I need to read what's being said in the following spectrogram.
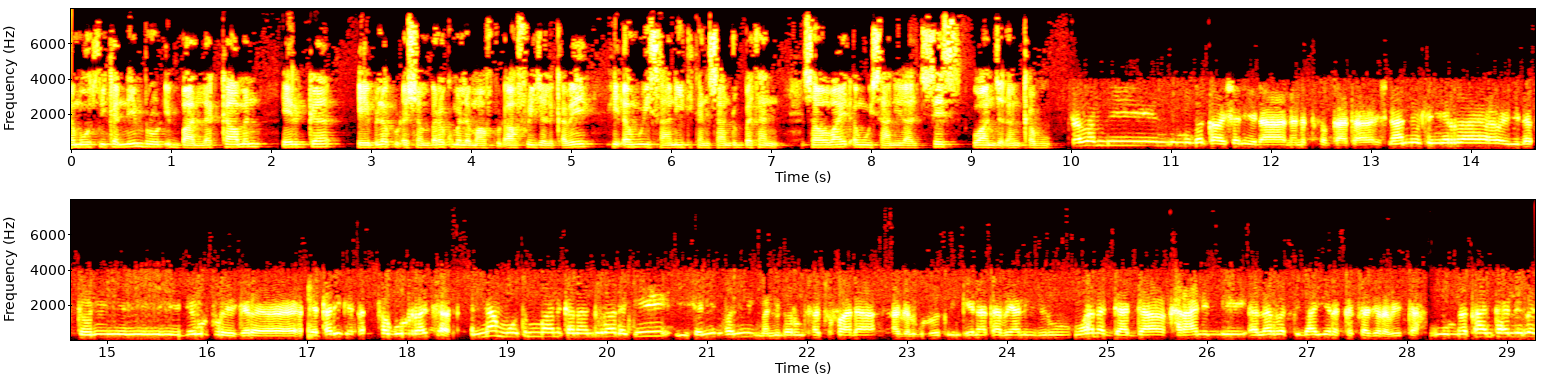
namootni kanneen biroo dhibbaan lakkaa'aman erga eebila kudha shan bara kuma lamaaf kudha afurii jalqabee hidhamuu isaaniiti kan isaan dubbatan. Sababaa hidhamuu isaanii ilaalchises waan jedhan qabu. Sababni bakka shanidha nanatti fakkaata. Naannoo keenyarra hidhattoonni jiru ture gara gaxarii gaxarii fagoorraa jechaadha. Innaa mootummaan kanaan duraa dhaqee dhiisanii dhufanii manni barumsaa cufaadha. Agalgilootiin qeenaa xaabiyaan hin jiru. Waan adda addaa karaan illee dhalarratti baay'ee rakkachaa jira beektaa. Maqaan isaanii irra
